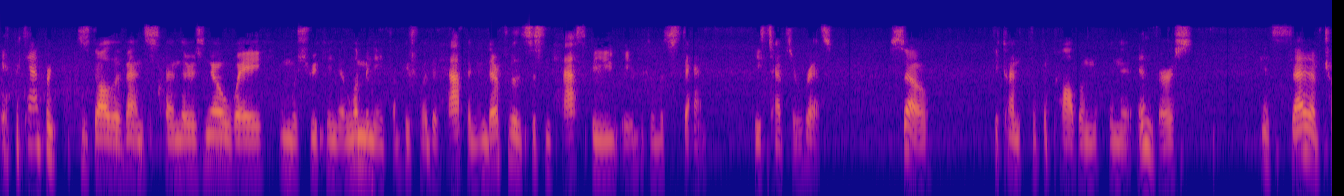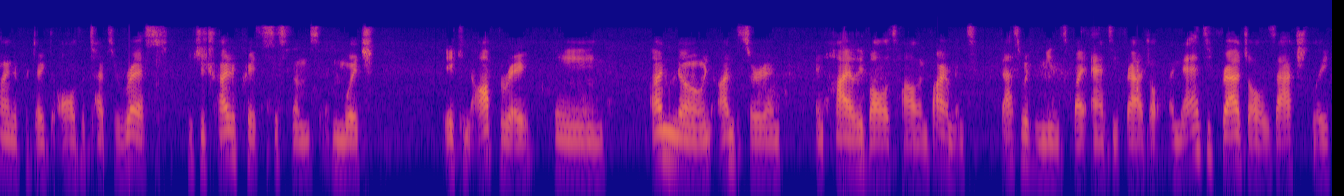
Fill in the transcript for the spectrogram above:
If we can't predict all the events, then there's no way in which we can eliminate them before they happen, and therefore, the system has to be able to withstand these types of risks. So, to kind of put the problem in the inverse, instead of trying to predict all the types of risks, you should try to create systems in which it can operate in unknown, uncertain, and highly volatile environments. That's what he means by anti-fragile. And anti-fragile is actually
